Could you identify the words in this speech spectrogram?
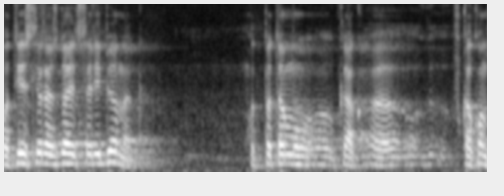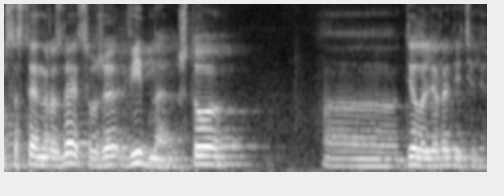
вот если рождается ребенок, вот потому как э, в каком состоянии рождается, уже видно, что э, делали родители.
